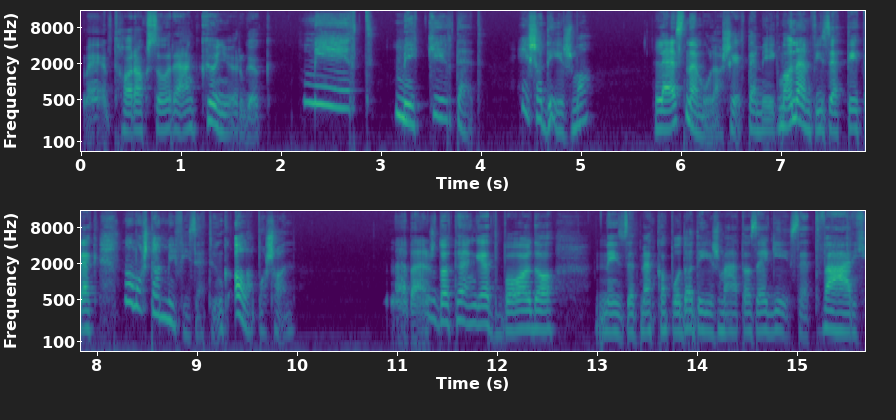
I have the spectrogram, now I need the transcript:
Miért haragszol ránk, könyörgök? Miért? Még kérded? És a dézsma? Lesz, nem ulas érte még ma, nem fizettétek. Na mostan mi fizetünk, alaposan. Ne bánsd a tenget, balda. Nézzed, megkapod a dézsmát az egészet. Várj,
